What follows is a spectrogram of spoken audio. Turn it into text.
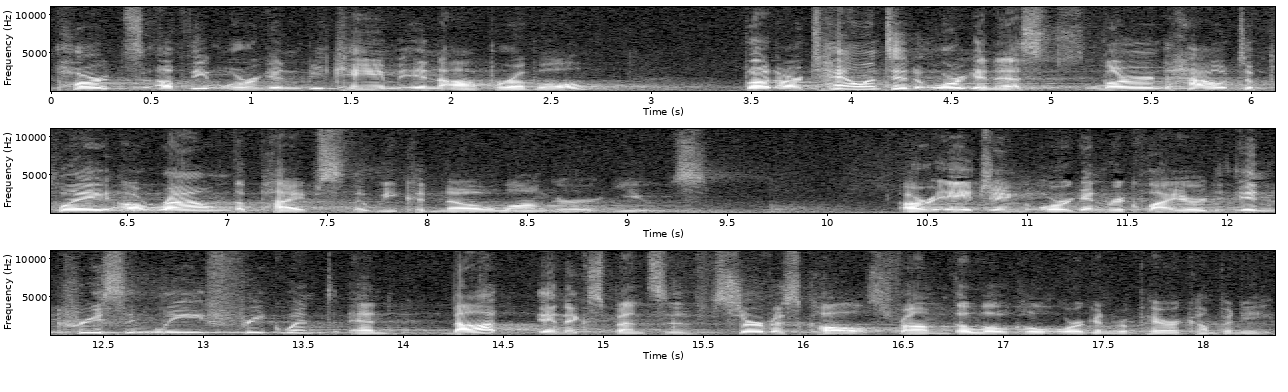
parts of the organ became inoperable, but our talented organists learned how to play around the pipes that we could no longer use. Our aging organ required increasingly frequent and not inexpensive service calls from the local organ repair company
